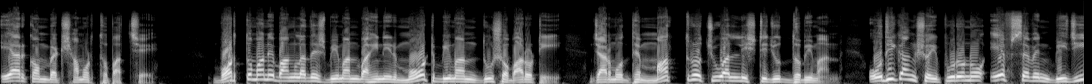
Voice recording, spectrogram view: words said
এয়ার কম্ব্যাট সামর্থ্য পাচ্ছে। বর্তমানে বাংলাদেশ বিমান বাহিনীর মোট বিমান দুশো বারোটি, যার মধ্যে মাত্র চুয়াল্লিশটি যুদ্ধবিমান অধিকাংশই পুরনো F seven BG,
